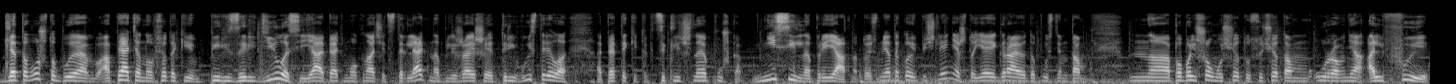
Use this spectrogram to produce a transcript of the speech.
для того, чтобы опять оно все-таки перезарядилось, и я опять мог начать стрелять на ближайшие три выстрела, опять-таки как цикличная пушка. Не сильно приятно. То есть у меня такое впечатление, что я играю, допустим, там по большому большому счету, с учетом уровня альфы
